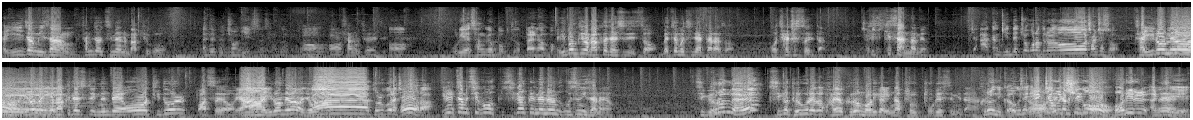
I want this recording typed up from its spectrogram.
2점 이상 3점 치면은 막큐고. 아, 대표 저기 있어, 상금. 어, 어, 상금 줘야지. 어. 우리의 상금 봉투, 빨간 봉투. 이번 큐가 마크가 될 수도 있어. 몇 점을 치냐에 따라서. 어, 잘 쳤어, 일단. 잘 키스, 쳤어. 키스 안 나면. 약간 긴데 쪼그라들어. 오, 잘 쳤어. 자, 이러면, 음. 이러면 이게 마크 될 수도 있는데, 오, 디돌 왔어요. 야, 이러면, 여기. 야, 돌고래 잘 쳐라. 어, 1점 치고 시간 끌면은 우승이잖아요. 지금. 그렇네. 지금 돌고래가 과연 그런 머리가 있나 보, 보겠습니다. 그러니까 여기서 어, 1점을 일점 치고, 치고. 머리를 아니 네, 저기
